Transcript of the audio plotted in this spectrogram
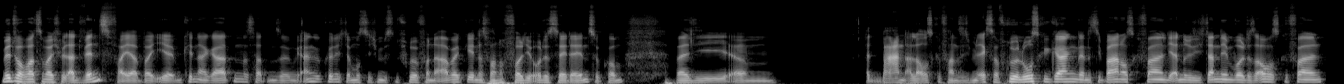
Mittwoch war zum Beispiel Adventsfeier bei ihr im Kindergarten. Das hatten sie irgendwie angekündigt. Da musste ich ein bisschen früher von der Arbeit gehen. Das war noch voll die Odyssey, da hinzukommen, weil die ähm, Bahn alle ausgefahren sind. Ich bin extra früher losgegangen, dann ist die Bahn ausgefallen, die andere, die ich dann nehmen wollte, ist auch ausgefallen.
